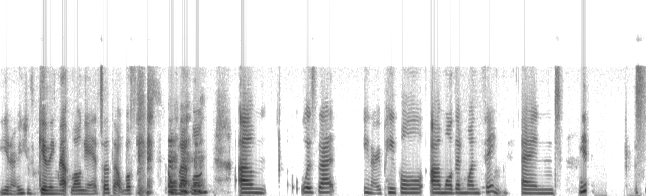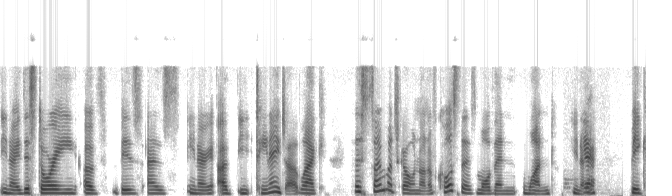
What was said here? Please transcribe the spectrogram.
you know you're giving that long answer that wasn't all that long, um, was that you know people are more than one thing, and yeah. you know this story of Biz as you know a teenager like there's so much going on of course there's more than one you know yeah. big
